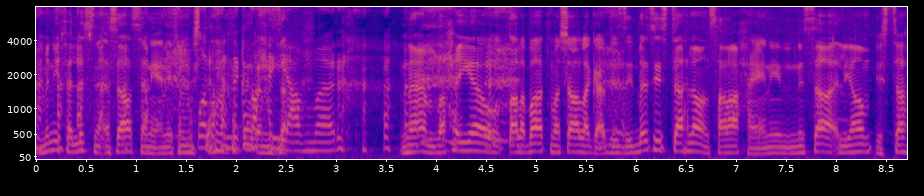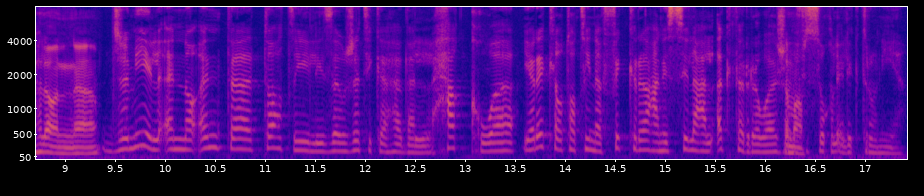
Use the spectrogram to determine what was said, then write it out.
من يفلسنا. أساسا يعني في المجتمع واضح إنك ضحية عمار. نعم ضحية وطلبات ما شاء الله قاعد يزيد. بس يستاهلون صراحة يعني النساء اليوم يستاهلون. جميل إنه أنت تعطي لزوجتك هذا الحق ويا ريت لو تعطينا فكرة عن السلع الأكثر رواجا في السوق الإلكترونية.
